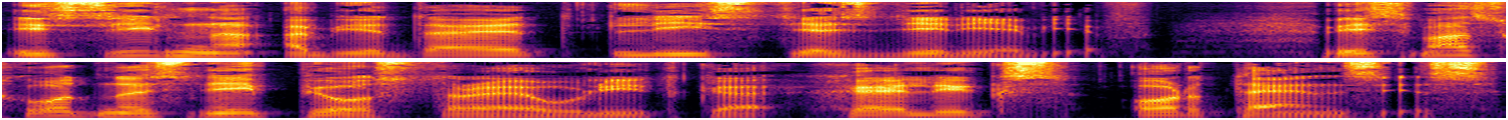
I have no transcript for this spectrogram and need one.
и сильно объедает листья с деревьев. Весьма сходна с ней пестрая улитка Helix ortensis.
